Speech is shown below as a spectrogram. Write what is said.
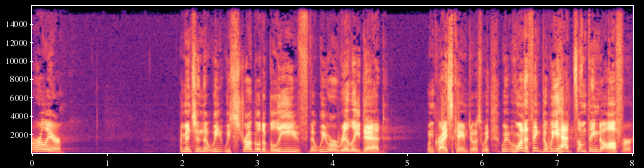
Earlier, I mentioned that we, we struggle to believe that we were really dead when Christ came to us. We, we want to think that we had something to offer,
